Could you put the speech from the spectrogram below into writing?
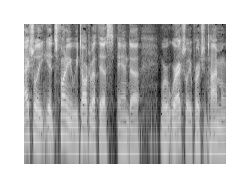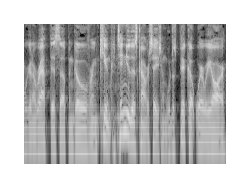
Actually, it's funny. We talked about this, and uh, we're we're actually approaching time, and we're going to wrap this up and go over and continue this conversation. We'll just pick up where we are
